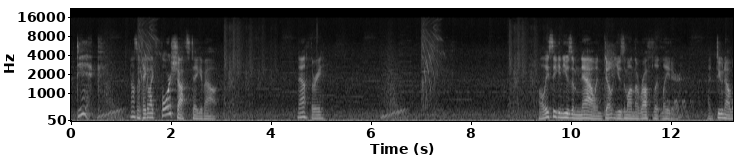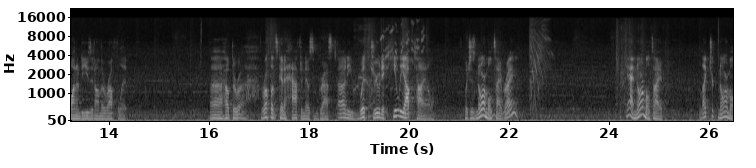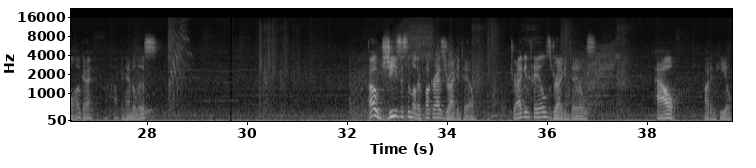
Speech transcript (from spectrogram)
Dick. I was gonna take like four shots to take him out. Now three. Well, at least he can use them now and don't use them on the Rufflet later. I do not want him to use it on the Rufflet. Uh, I hope the, uh, the Rufflet's gonna have to know some grass. Oh, and he withdrew to Helioptile, which is normal type, right? Yeah, normal type. Electric normal, okay. I can handle this. Oh, Jesus, the motherfucker has Dragon Tail. Dragon Tails, Dragon Tails. Ow. I didn't heal.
